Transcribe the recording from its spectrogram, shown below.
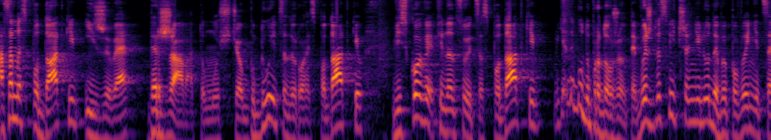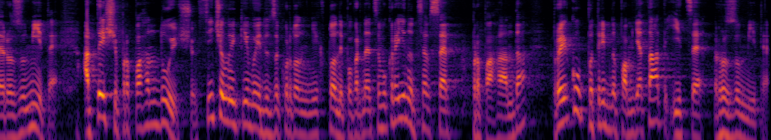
А саме з податків і живе держава, тому що будуються дороги з податків, військові фінансуються з податків. Я не буду продовжувати. Ви ж досвідчені люди, ви повинні це розуміти. А те, що пропагандують, що всі чоловіки вийдуть за кордон, ніхто не повернеться в Україну, це все пропаганда, про яку потрібно пам'ятати і це розуміти,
